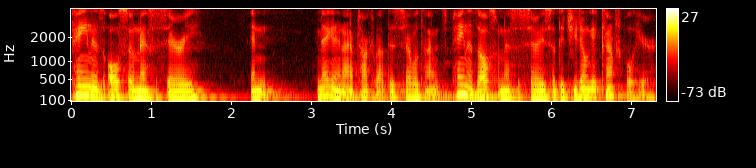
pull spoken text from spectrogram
pain is also necessary and Megan and I have talked about this several times. Pain is also necessary so that you don't get comfortable here.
